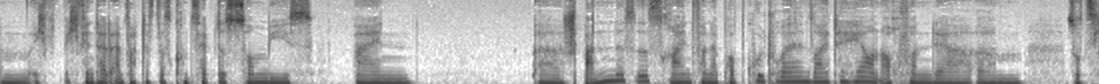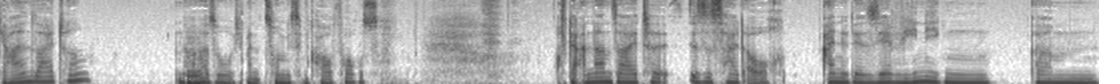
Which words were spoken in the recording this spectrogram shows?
Ähm, ich ich finde halt einfach, dass das Konzept des Zombies ein äh, spannendes ist, rein von der popkulturellen Seite her und auch von der ähm, sozialen Seite. Ne? Mhm. Also ich meine, Zombies im Kaufhaus. Auf der anderen Seite ist es halt auch eine der sehr wenigen, ähm,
